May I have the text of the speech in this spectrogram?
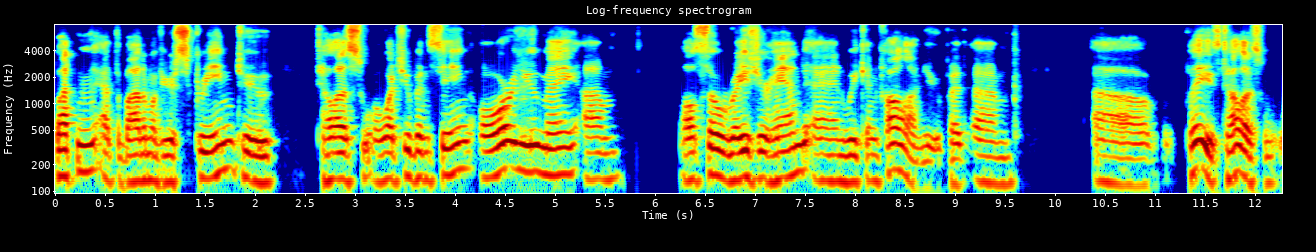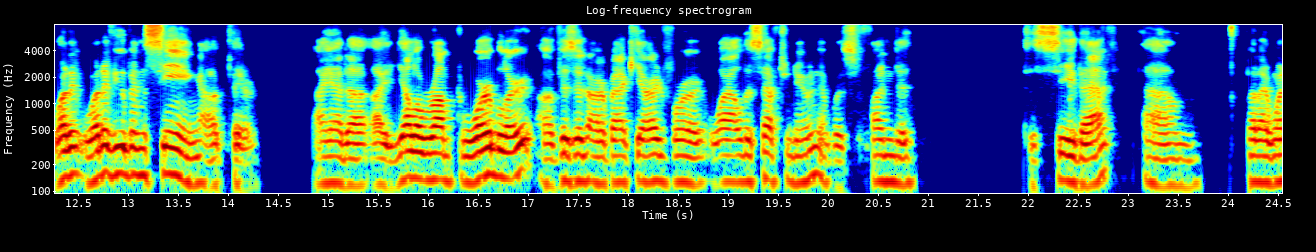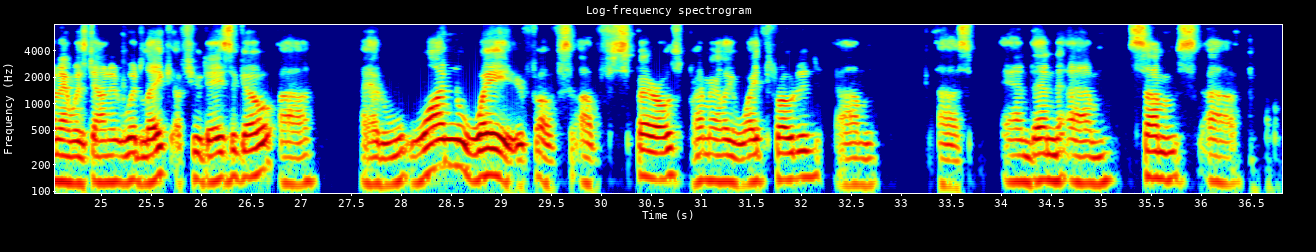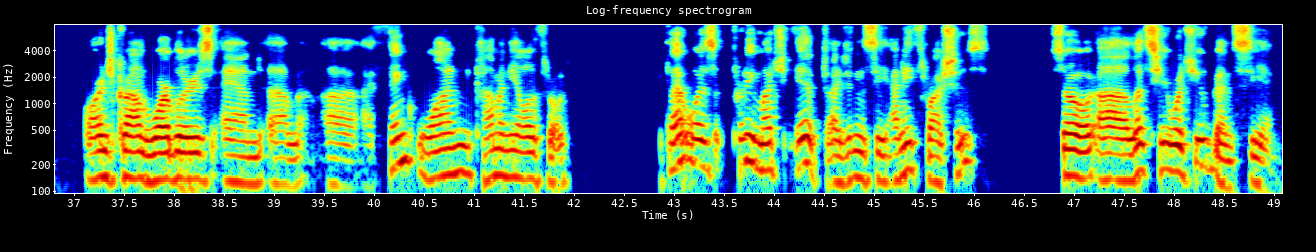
button at the bottom of your screen to tell us what you've been seeing, or you may um, also raise your hand and we can call on you. But um, uh, please tell us what what have you been seeing out there? I had a, a yellow rumped warbler uh, visit our backyard for a while this afternoon. It was fun to to see that. Um, but I, when I was down at Wood Lake a few days ago, uh, I had one wave of, of sparrows, primarily white-throated, um, uh, and then um, some uh, orange crowned warblers and um, uh, I think one common yellow throat. But that was pretty much it. I didn't see any thrushes. So uh, let's hear what you've been seeing.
